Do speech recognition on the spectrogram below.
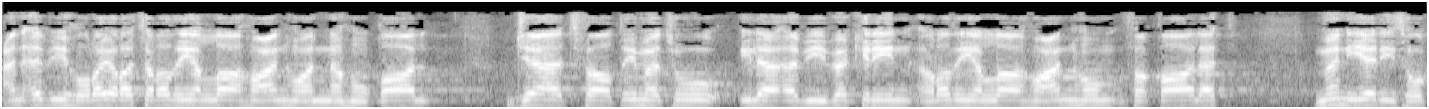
عن أبي هريرة رضي الله عنه أنه قال جاءت فاطمة إلى أبي بكر رضي الله عنهم فقالت من يرثك؟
